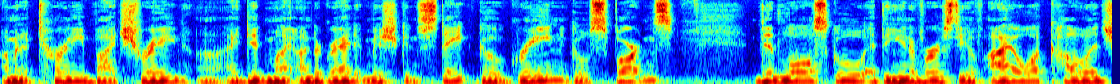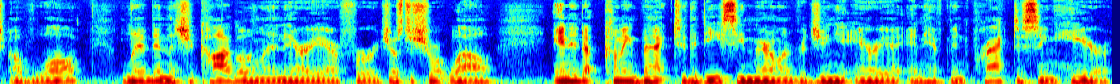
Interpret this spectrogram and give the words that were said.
I'm an attorney by trade. Uh, I did my undergrad at Michigan State. Go Green, go Spartans. Did law school at the University of Iowa College of Law. Lived in the Chicagoland area for just a short while. Ended up coming back to the D.C., Maryland, Virginia area and have been practicing here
